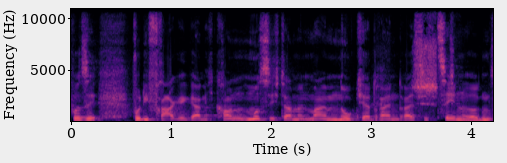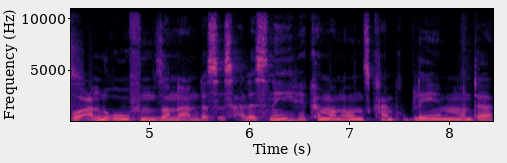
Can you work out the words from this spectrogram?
wo sie, wo die Frage gar nicht kommt, muss ich da mit meinem Nokia 3310 Stimmt. irgendwo anrufen, sondern das ist alles, nee, wir kümmern uns, kein Problem und der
